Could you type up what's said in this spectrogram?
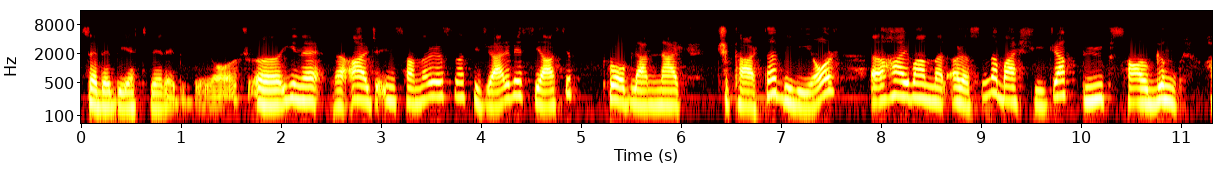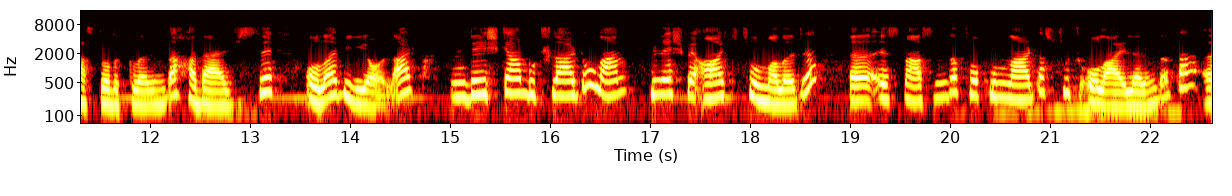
sebebiyet verebiliyor. Ee, yine e, ayrıca insanlar arasında ticari ve siyasi problemler çıkartabiliyor. Ee, hayvanlar arasında başlayacak büyük salgın hastalıklarında habercisi olabiliyorlar. Değişken burçlarda olan güneş ve ay tutulmaları e, esnasında toplumlarda suç olaylarında da e,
